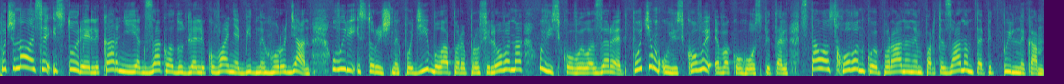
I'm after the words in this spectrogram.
Починалася історія лікарні як закладу для лікування бідних городян. У вирі історичних подій була перепрофільована у військовий лазарет, потім у військовий евакогоспіталь. Стала схованкою пораненим партизанам та підпильникам.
